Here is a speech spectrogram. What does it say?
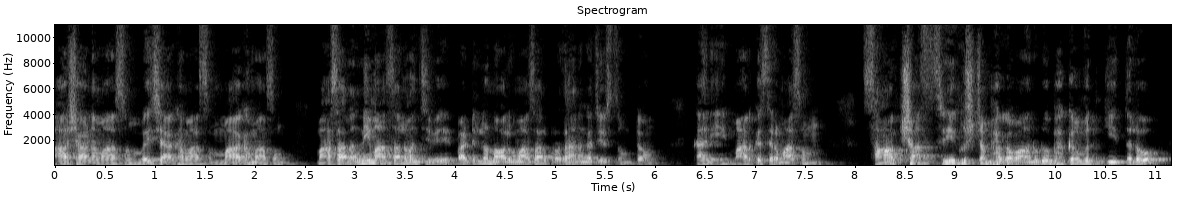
ఆషాఢ మాసం వైశాఖ మాసం మాఘ మాసం మాసాలు అన్ని మాసాలు మంచివే. వాటిల్లో నాలుగు మాసాలు ప్రధానంగా చేస్తూ ఉంటాం. కానీ మార్గశిర మాసం సాక్షాత్ శ్రీకృష్ణ భగవానుడు భగవద్గీతలో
